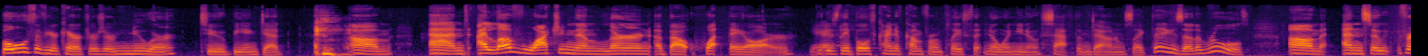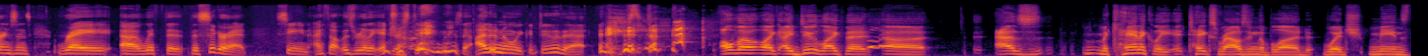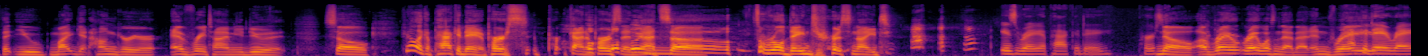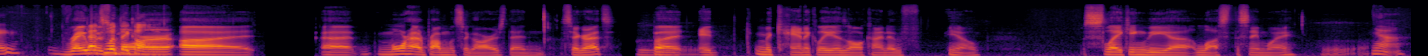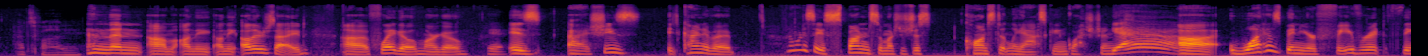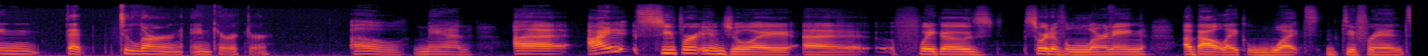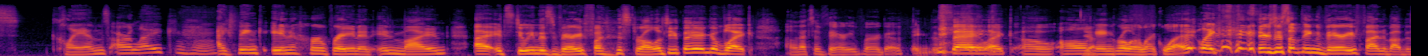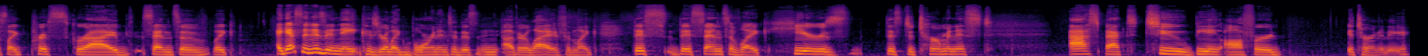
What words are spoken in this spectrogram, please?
both of your characters are newer to being dead, um, and I love watching them learn about what they are because they both kind of come from a place that no one you know sat them down and was like these are the rules. Um, and so, for instance, Ray uh, with the, the cigarette scene, I thought was really interesting. He said, I didn't know we could do that. Although, like, I do like that uh, as mechanically it takes rousing the blood, which means that you might get hungrier every time you do it. So if you're like a pack a day a pers- per- kind of person, Oh, that's uh, it's a real dangerous night. Is Ray a pack a day person? No, uh, Ray Ray wasn't that bad, and Ray Pack a day Ray Ray. Ray That's was what they call more uh, uh, more had a problem with cigars than cigarettes, but it mechanically is all kind of you know slaking the uh, lust the same way. Yeah. That's fun. And then um, on the on the other side, uh, Fuego Margot Yeah. is uh, she's it's kind of a I don't want to say a sponge so much as just constantly asking questions. Yeah. Uh, what has been your favorite thing that to learn in character? Oh man, uh, I super enjoy uh, Fuego's sort of learning about like what different clans are like. I think in her brain and in mine, uh, it's doing this very fun astrology thing of like, oh, that's a very Virgo thing to say. like, oh, all Yeah. gangrel are like what? Like, there's just something very fun about this like prescribed sense of like I guess it is innate because you're like born into this other life and like this this sense of like here's this determinist aspect to being offered eternity.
